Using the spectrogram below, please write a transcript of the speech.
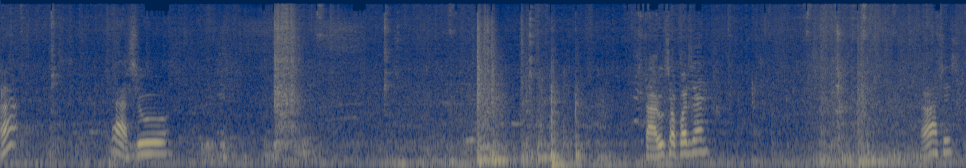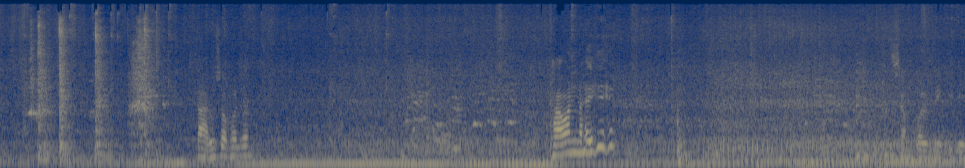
હા? શું તારું સફરજન? હા, આશીષ? તારું સફરજન? ખાવાનું નહીં. સંપલ મેકી દે.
